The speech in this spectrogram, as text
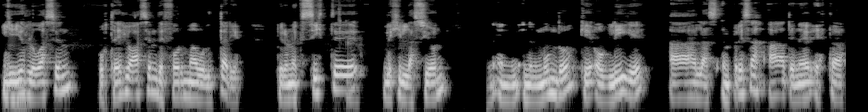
Y ellos lo hacen, ustedes lo hacen de forma voluntaria, pero no existe legislación en, el mundo que obligue a las empresas a tener estos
